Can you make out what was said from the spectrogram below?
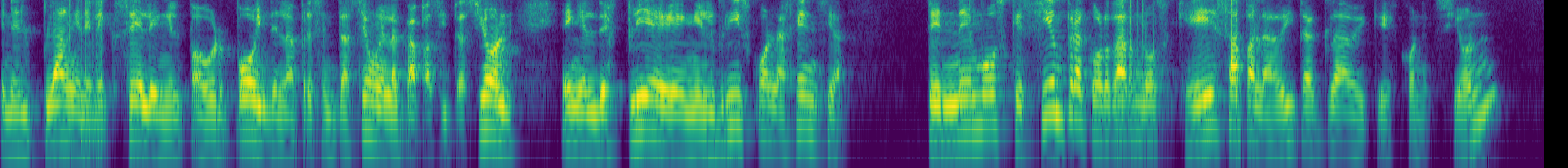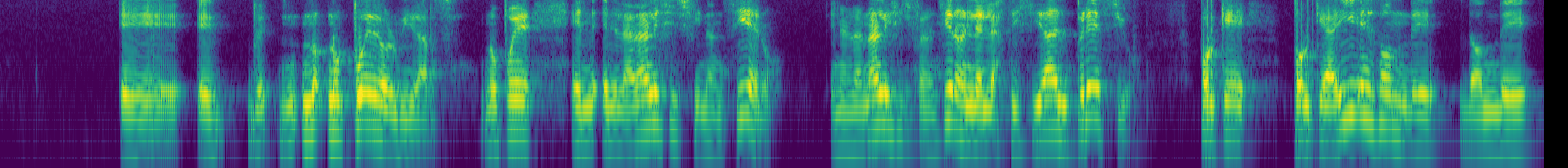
en el plan, en el Excel, en el PowerPoint, en la presentación, en la capacitación, en el despliegue, en el brief con la agencia, tenemos que siempre acordarnos que esa palabrita clave que es conexión eh, eh, no, puede olvidarse. No puede, en, el análisis financiero, en el análisis financiero, en la elasticidad del precio, porque, porque ahí es donde, donde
